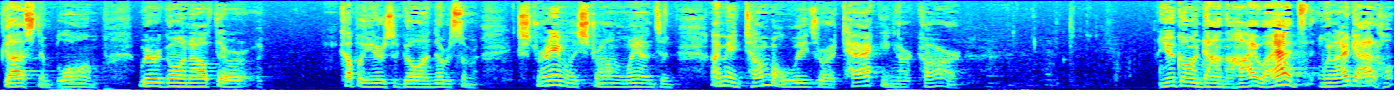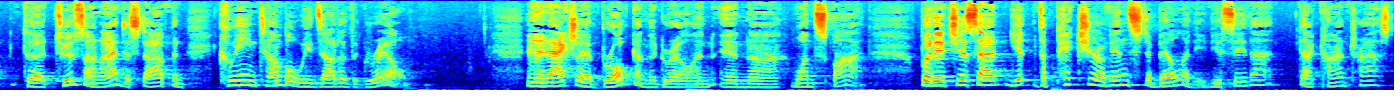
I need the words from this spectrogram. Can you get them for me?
gust and blow them. We were going out there a couple years ago, and there was some extremely strong winds, and I mean tumbleweeds were attacking our car. You're going down the highway. I had, when I got to Tucson, I had to stop and clean tumbleweeds out of the grill, and it actually had broken the grill in in uh, one spot. But it's just that the picture of instability. Do you see that? That contrast?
